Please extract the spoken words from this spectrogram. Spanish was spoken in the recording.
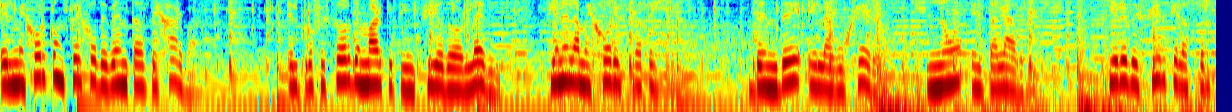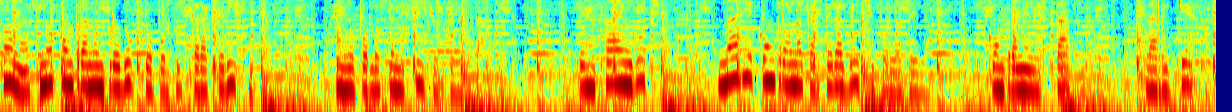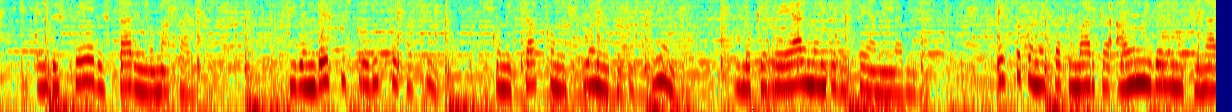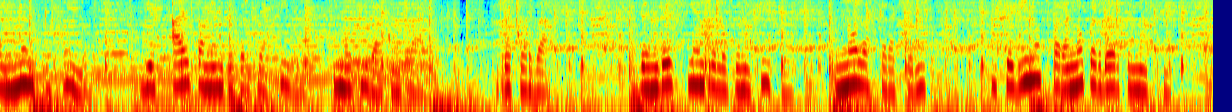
El mejor consejo de ventas de Harvard. El profesor de marketing Theodore Levitt tiene la mejor estrategia. Vende el agujero, no el taladro. Quiere decir que las personas no compran un producto por sus características, sino por los beneficios que les da. Pensá en Gucci. Nadie compra una cartera Gucci por la tela. Compran el estatus, la riqueza, el deseo de estar en lo más alto. Si vendes tus productos así, conectas con los sueños de tus clientes y lo que realmente desean en la vida. Esto conecta tu marca a un nivel emocional muy profundo y es altamente persuasivo y motiva a comprar. Recordá, vendés siempre los beneficios, no las características, y seguimos para no perderte más tips.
